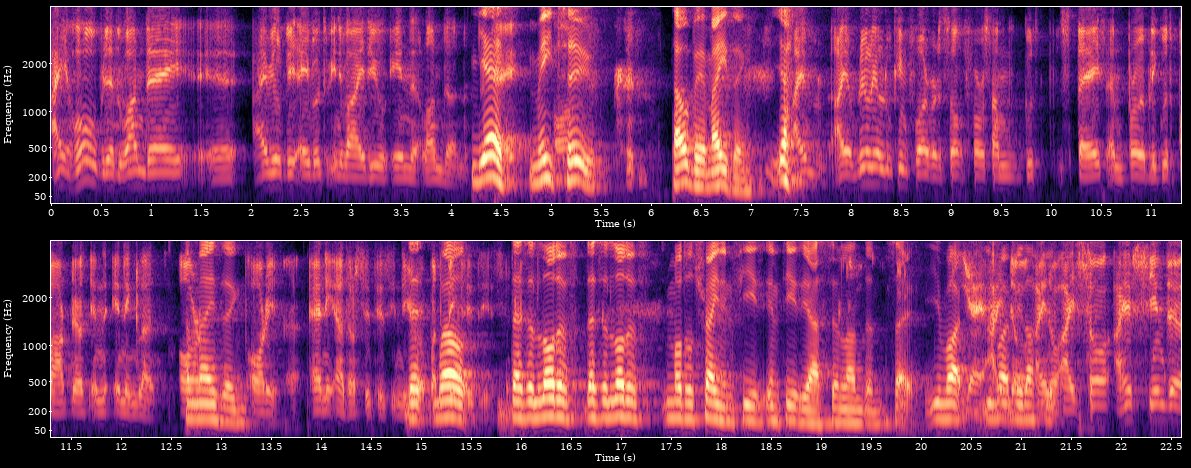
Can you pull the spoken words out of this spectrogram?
I hope that one day uh, I will be able to invite you in London. Yes, okay? me too. That would be amazing. Yeah. I'm, I'm really looking forward so, for some good space and probably good partners in, in England or Amazing. or uh, any other cities in The- Europe. well, cities. there's a lot of there's a lot of model train enthusi- enthusiasts in London, so you might Yeah, you I might be know. lucky. I know. I saw. I have seen the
